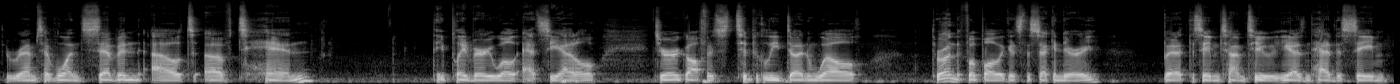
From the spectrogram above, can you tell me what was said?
The Rams have won 7 out of 10. They played very well at Seattle. Jared Goff has typically done well throwing the football against the secondary, but at the same time, too, he hasn't had the same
